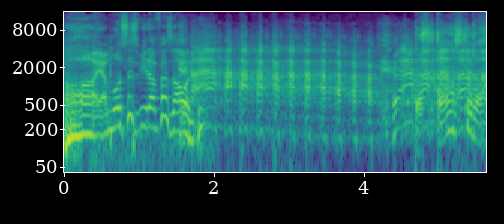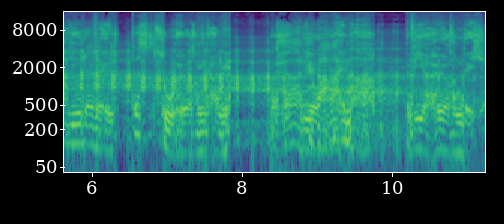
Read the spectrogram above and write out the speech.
oh, er muss es wieder versauen. Das erste Radio der Welt, das zuhören kann. Radio HNA. Wir hören dich.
